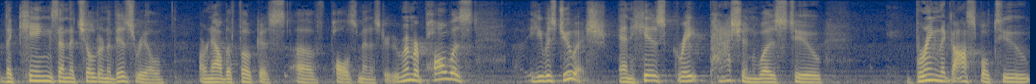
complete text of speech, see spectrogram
the kings and the children of Israel are now the focus of Paul's ministry. Remember, Paul was, he was Jewish, and his great passion was to bring the gospel to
